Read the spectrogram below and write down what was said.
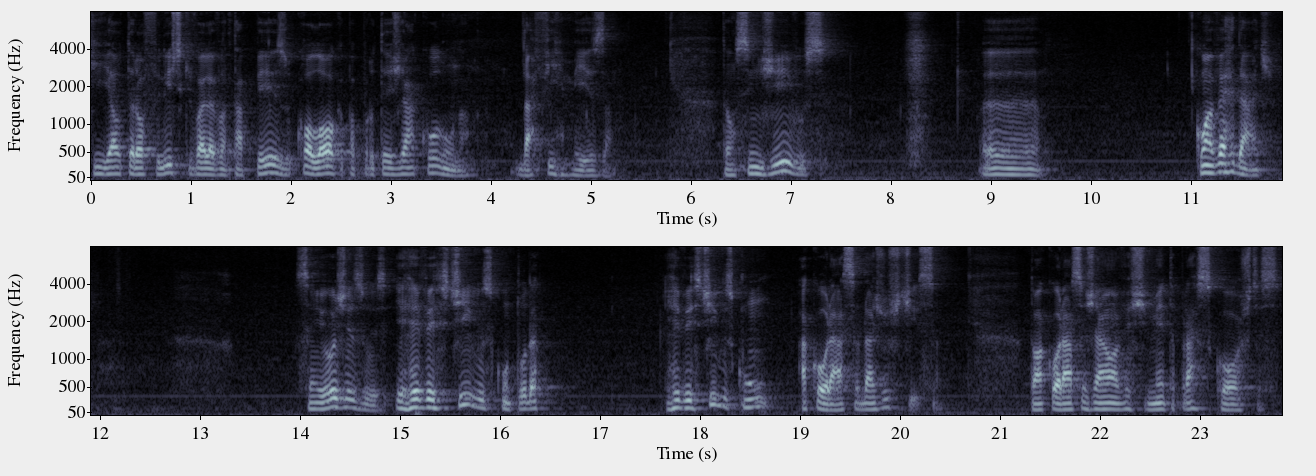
que alterofilista que vai levantar peso coloca para proteger a coluna da firmeza. Então, cingivos uh, com a verdade. Senhor Jesus, e revestivos com toda revestivos com a couraça da justiça. Então a couraça já é uma vestimenta para as costas.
